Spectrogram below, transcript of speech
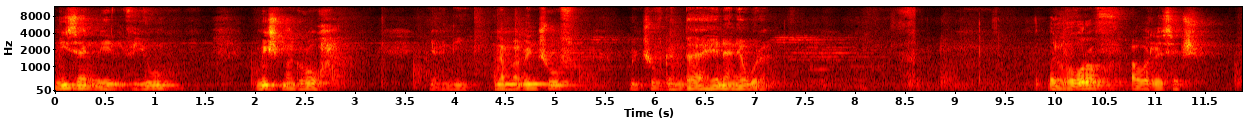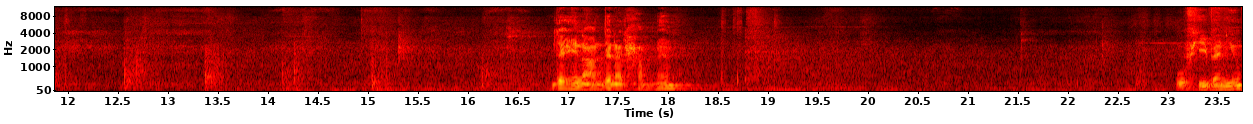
ميزة إن ال view مش مجروح. يعني لما بنشوف بنشوف جنبها هنا نورة. الغرف أو ال reception. ده هنا عندنا الحمام. وفي بانيو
